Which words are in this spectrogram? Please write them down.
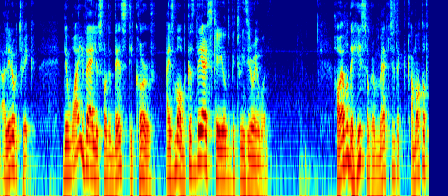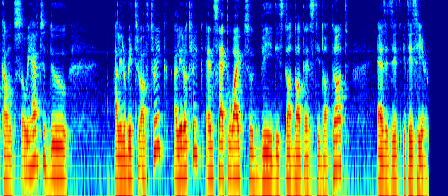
a little trick. The y values for the density curve are small because they are scaled between 0 and 1. However, the histogram matches the amount of counts, so we have to do a little bit of trick, a little trick, and set y to be this dot dot density dot dot, as it is, it is here.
